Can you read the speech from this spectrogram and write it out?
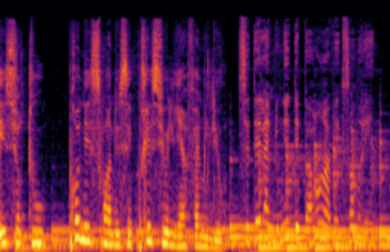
et surtout, prenez soin de ces précieux liens familiaux. C'était la Minute des Parents avec Sandrine.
